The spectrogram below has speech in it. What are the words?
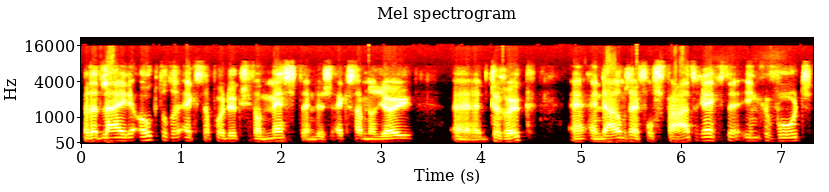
Maar dat leidde ook tot een extra productie van mest en dus extra milieudruk. En daarom zijn fosfaatrechten ingevoerd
